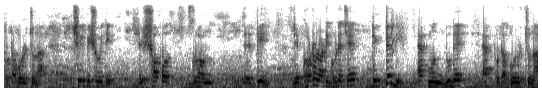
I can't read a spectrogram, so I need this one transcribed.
ফোঁটা গরুর চুনা শিল্পী সমিতির এই শপথ গ্রহণ দিন, যে ঘটনাটি ঘটেছে, ঠিক তেমনি এক মন দুধে, এক ফোঁটা গরুর চুনা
